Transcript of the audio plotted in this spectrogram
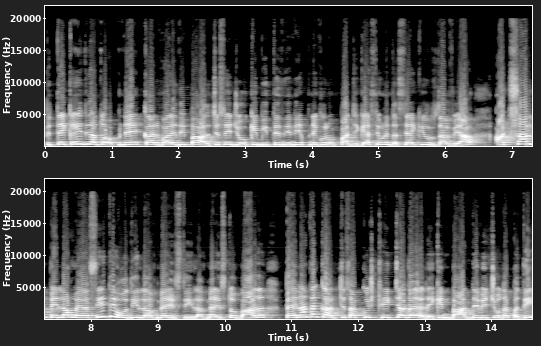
ਪਿੱਤੇ ਕਈ ਦਿਨਾਂ ਤੋਂ ਆਪਣੇ ਘਰ ਵਾਲੇ ਦੀ ਭਾਲ 'ਚ ਸੀ, ਜੋ ਕਿ ਬੀਤੇ ਦਿਨ ਹੀ ਆਪਣੇ ਘਰੋਂ ਭੱਜ ਗਿਆ ਸੀ। ਉਹਨੇ ਦੱਸਿਆ ਕਿ ਉਸ ਦਾ ਵਿਆਹ। 8 ਸਾਲ ਪਹਿਲਾਂ ਹੋਇਆ ਸੀ ਤੇ ਉਹਦੀ ਲਵ ਮੈਰਿਜ ਸੀ। ਲਵ ਮੈਰਿਜ ਤੋਂ ਬਾਅਦ ਪਹਿਲਾਂ ਤਾਂ ਘਰ 'ਚ ਸਭ ਕੁਝ ਠੀਕ ਚੱਲਦਾ ਰਿਹਾ, ਲੇਕਿਨ ਬਾਅਦ ਦੇ ਵਿੱਚ ਉਹਦਾ ਪਤੀ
